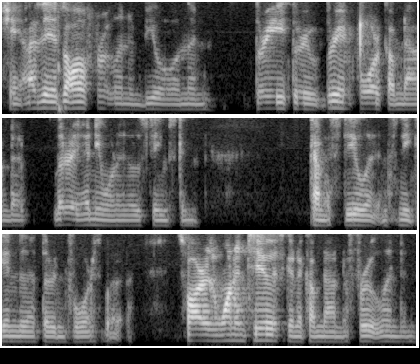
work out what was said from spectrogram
chance. I think it's all Fruitland and Buhl, and then three through three and four come down to literally any one of those teams can kind of steal it and sneak into the third and fourth. But as far as one and two, it's going to come down to Fruitland and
